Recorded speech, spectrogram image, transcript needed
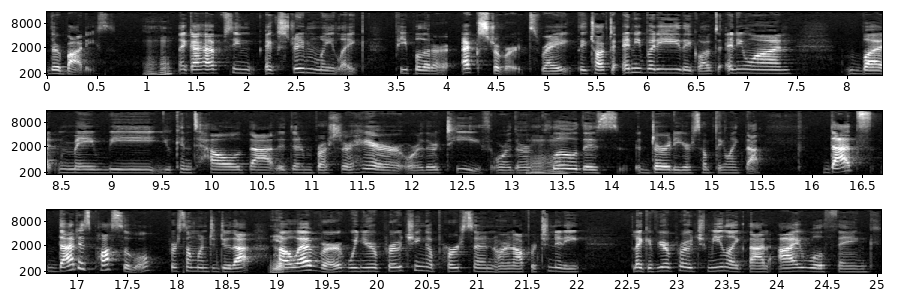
their bodies. Mm-hmm. Like I have seen extremely like people that are extroverts, right? They talk to anybody, they go out to anyone, but maybe you can tell that they didn't brush their hair or their teeth or their Mm-hmm. clothes is dirty or something like that. That's that is possible for someone to do that. Yep. However, when you're approaching a person or an opportunity, like if you approach me like that, I will think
